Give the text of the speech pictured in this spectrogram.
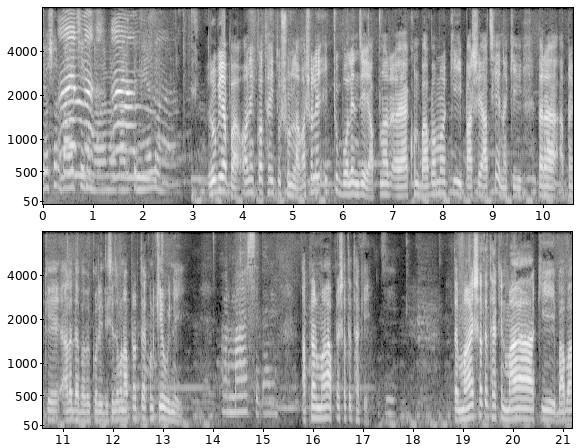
যশোর বাড়ি চিনি না আমার বাড়িতে নিয়ে যায় না রবি আপা অনেক কথাই তো শুনলাম। আসলে একটু বলেন যে আপনার এখন বাবা মা কি পাশে আছে নাকি তারা আপনাকে আলাদাভাবে করে দিছে? যেমন আপনার তো এখন কেউই নেই। আমার মা আছে আপনার মা আপনার সাথে থাকে? তা মায়ের সাথে থাকেন মা কি বাবা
